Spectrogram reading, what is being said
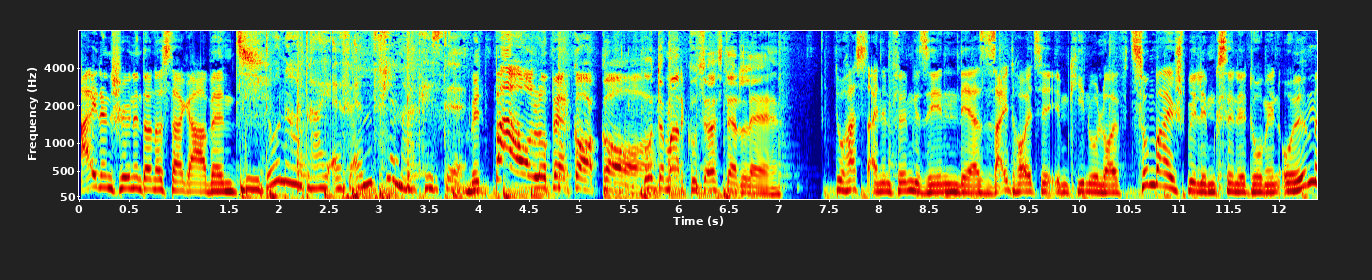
Einen schönen Donnerstagabend. Die Donau 3 FM Flimmerkiste. Mit Paolo Percocco. Und der Markus Österle. Du hast einen Film gesehen, der seit heute im Kino läuft. Zum Beispiel im Xenedom in Ulm.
